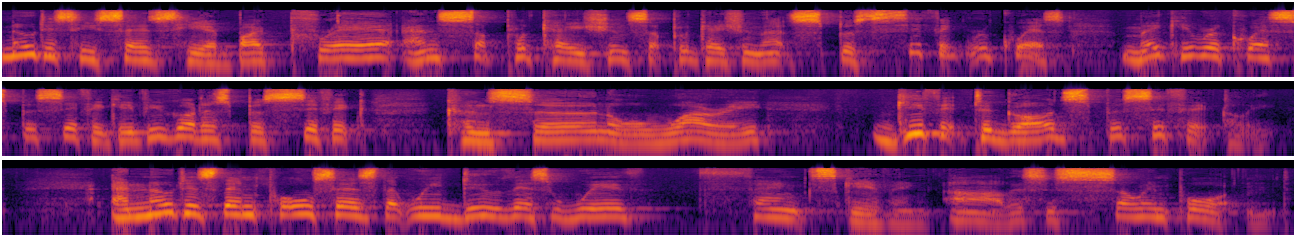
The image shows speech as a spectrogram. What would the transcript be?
Notice he says here, by prayer and supplication, supplication, that specific request. Make your request specific. If you've got a specific concern or worry, give it to God specifically. And notice then Paul says that we do this with thanksgiving. Ah, this is so important.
